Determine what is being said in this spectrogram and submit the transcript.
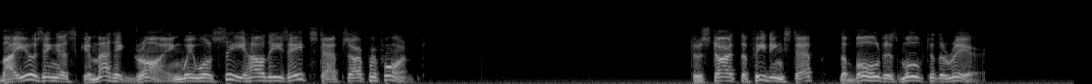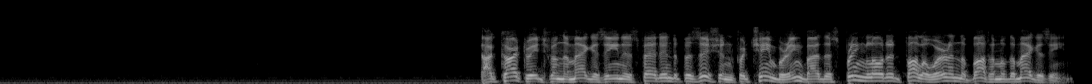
By using a schematic drawing, we will see how these eight steps are performed. To start the feeding step, the bolt is moved to the rear. A cartridge from the magazine is fed into position for chambering by the spring-loaded follower in the bottom of the magazine.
